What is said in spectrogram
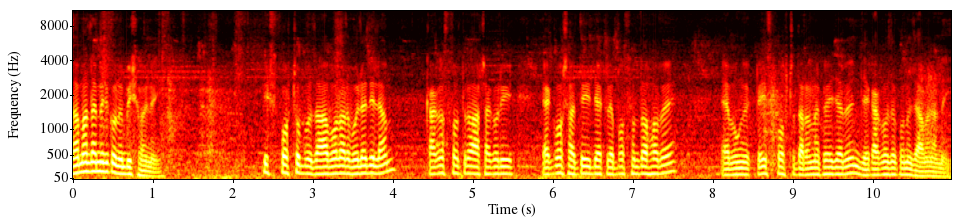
দামাদামির কোনো বিষয় নেই। স্পষ্ট যা বলার বলে দিলাম। কাগজপত্র আশা করি এক বছরতেই দেখলে পছন্দ হবে এবং একটা স্পষ্ট ধারণা পেয়ে যাবেন যে কাগজে কোনো ঝামেলা নেই।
